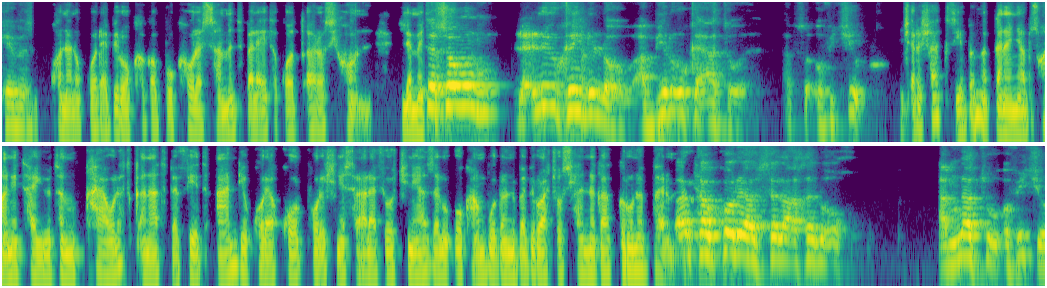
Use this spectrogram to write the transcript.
ከይበዝ መኮንን ወደ ቢሮ ከገቡ ከሁለት ሳምንት በላይ የተቆጠረ ሲሆን ተሰሙን ልዕሊኡ ከይዱ ኣሎ ኣብ ቢሮኡ ከይኣተወ ኦፊሲዩ መጨረሻ ጊዜ በመገናኛ ብዙኃን የታዩትም ከሀያ ሁለት ቀናት በፊት አንድ የኮሪያ ኮርፖሬሽን የስራ ኃላፊዎችን የያዘ ልዑካን ቡድን በቢሯቸው ሲያነጋግሩ ነበር። ካብ ኮርያ ዝተላእኸ ልኡኽ ኣብ ናቱ ኦፊሲዮ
